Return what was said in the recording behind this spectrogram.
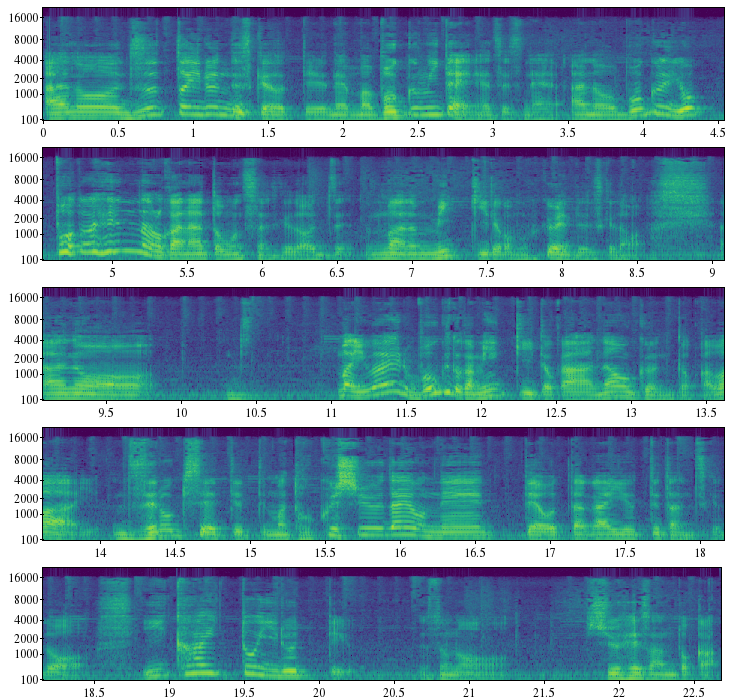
あのずっといるんですけどっていうね、まあ、僕みたいなやつですねあの僕よっぽど変なのかなと思ってたんですけどまあミッキーとかも含めてですけどあのまあ、いわゆる僕とかミッキーとか奈くんとかはゼロ規制って言って、まあ、特殊だよねってお互い言ってたんですけど意外といるっていうその周平さんとか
